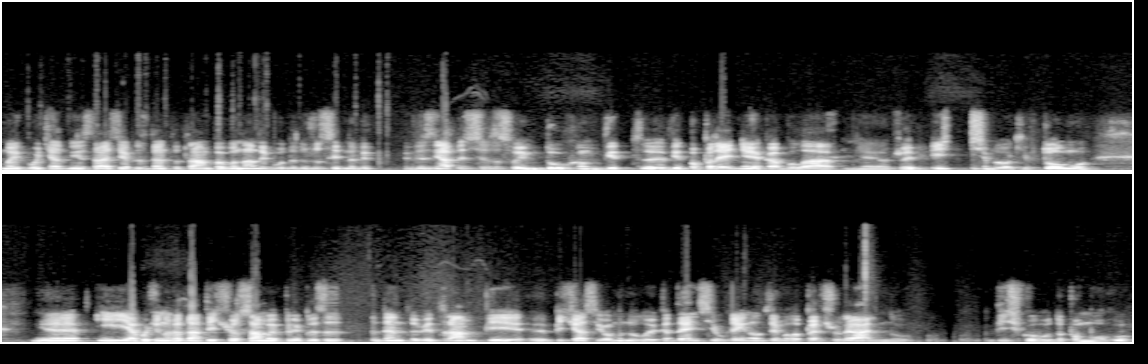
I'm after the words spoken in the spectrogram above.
майбутня адміністрація президента Трампа вона не буде дуже сильно відрізнятися за своїм духом від, е, від попередньої, яка була е, вже 8 років тому. Е, І я хочу нагадати, що саме при президентові Трампі е, під час його минулої каденції Україна отримала першу реальну військову допомогу.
